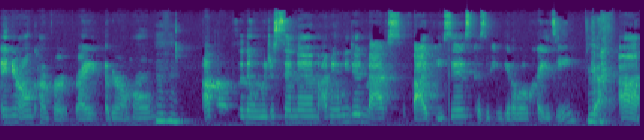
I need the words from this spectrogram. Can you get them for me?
in your own comfort, right, of your own home. Mm-hmm. Um, so then we would just send them. I mean, we did max five pieces because it can get a little crazy. Yeah. Um,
